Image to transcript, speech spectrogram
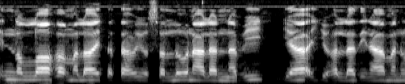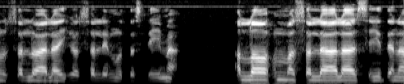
إن الله وملائكته يصلون على النبي يا أيها الذين آمنوا صلوا عليه وسلموا تسليما আল্লাহম্মা সাল্লাহ আলা সঈদানা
